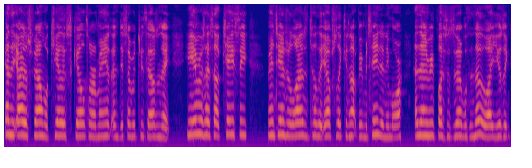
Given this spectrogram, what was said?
and the items found Caylee's skeletal remains in December 2008. He emphasized how Casey maintains her lies until they absolutely cannot be maintained anymore, and then replaces them with another lie using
